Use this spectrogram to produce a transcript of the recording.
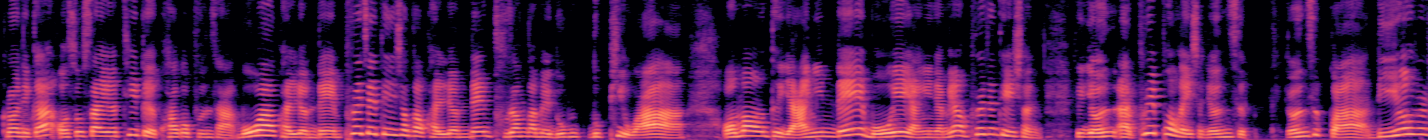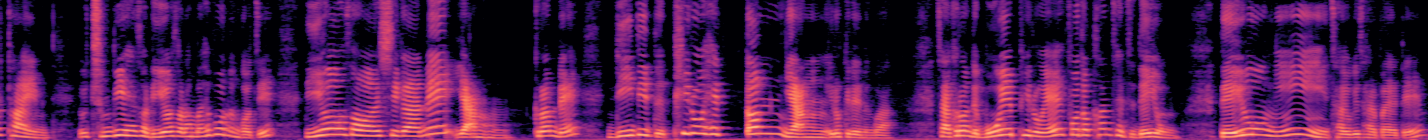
그러니까 A society 과거 분사 뭐와 관련된 프레젠테이션과 관련된 불안감의 높, 높이와 어마운트 양인데 뭐의 양이냐면 프레젠테이션 연아 프리퍼레이션 연습 연습과 리허설 타임 준비해서 리허설 한번 해보는 거지 리허설 시간의 양 그런데 needed 필요했던 양 이렇게 되는 거야. 자 그런데 뭐에 필요해? for the content 내용 내용이 자 여기 잘 봐야 돼.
